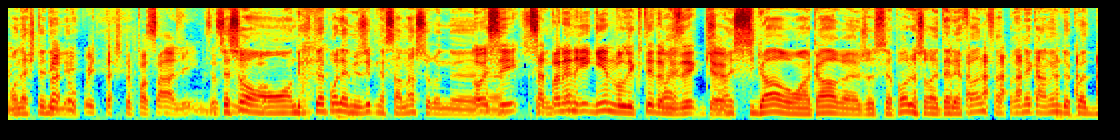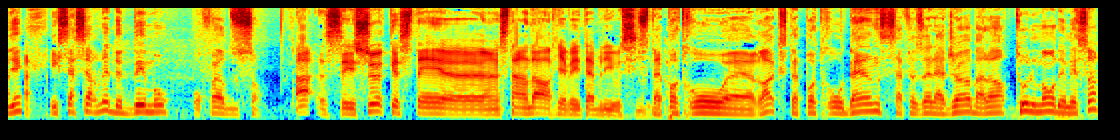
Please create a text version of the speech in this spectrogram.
on achetait des laits. oui, t'achetais pas ça en ligne. C'est ça, on n'écoutait pas la musique nécessairement sur une. euh, Aussi, sur ça te prenait une rigging pour l'écouter de Ouais, musique. Sur euh. un cigare ou encore, euh, je sais pas, là, sur un téléphone, ça te prenait quand même de quoi de bien. Et ça servait de démo pour faire du son. Ah, c'est sûr que c'était euh, un standard qui avait établi aussi. C'était pas trop euh, rock, c'était pas trop dance, ça faisait la job, alors tout le monde aimait ça.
